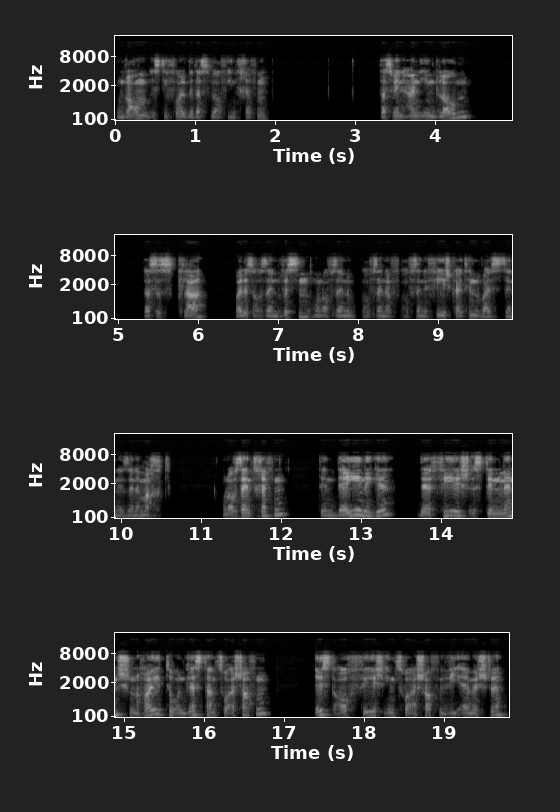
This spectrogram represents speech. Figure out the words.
Und warum ist die Folge, dass wir auf ihn treffen? Dass wir an ihn glauben, das ist klar, weil es auf sein Wissen und auf seine, auf seine, auf seine Fähigkeit hinweist, seine, seine Macht. Und auf sein Treffen, denn derjenige, der fähig ist, den Menschen heute und gestern zu erschaffen, ist auch fähig, ihn zu erschaffen, wie er möchte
